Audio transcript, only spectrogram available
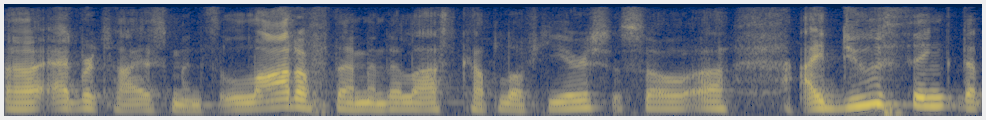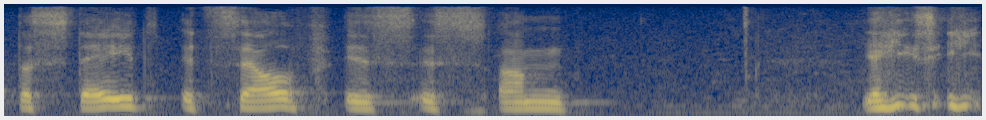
uh, advertisements, a lot of them in the last couple of years. So uh, I do think that the state itself is is um, yeah, he's he,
